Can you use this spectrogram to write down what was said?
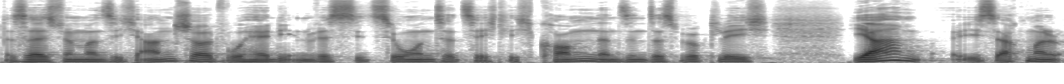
Das heißt, wenn man sich anschaut, woher die Investitionen tatsächlich kommen, dann sind das wirklich, ja, ich sag mal,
